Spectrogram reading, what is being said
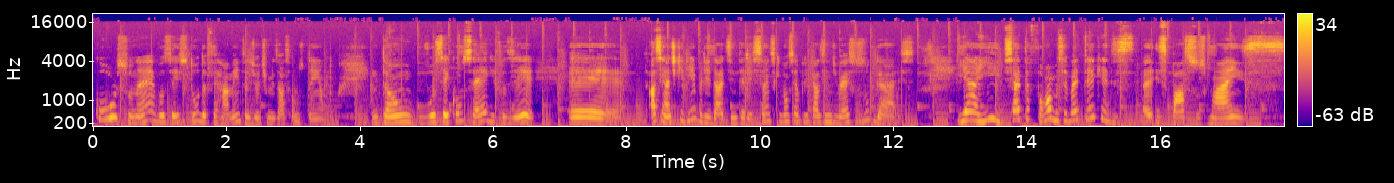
curso, né, você estuda ferramentas de otimização do tempo. Então, você consegue fazer, é, assim, adquirir habilidades interessantes que vão ser aplicadas em diversos lugares. E aí, de certa forma, você vai ter aqueles é, espaços mais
